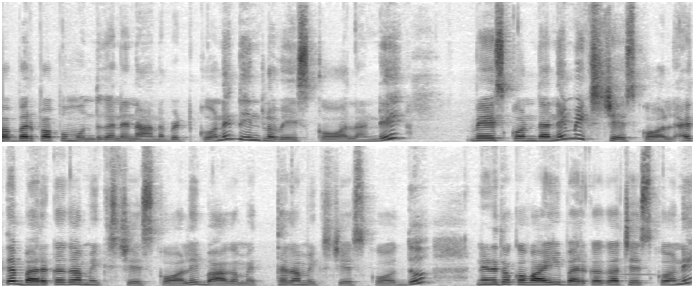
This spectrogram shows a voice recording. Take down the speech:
బొబ్బరి పప్పు ముందుగానే నానబెట్టుకొని దీంట్లో వేసుకోవాలండి. వేసుకొని దాన్ని మిక్స్ చేసుకోవాలి. అయితే బరకగా మిక్స్ చేసుకోవాలి. బాగా మెత్తగా మిక్స్ చేసుకోవద్దు. నేను ఒక వాయి బరకగా చేసుకొని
